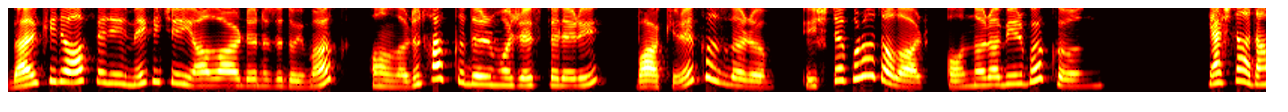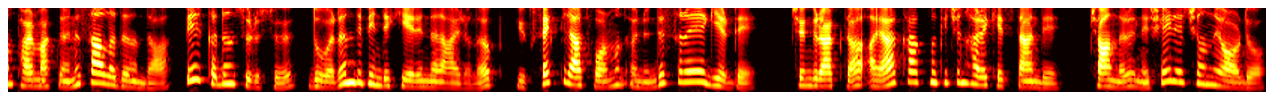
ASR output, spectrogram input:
Belki de affedilmek için yalvardığınızı duymak onların hakkıdır majesteleri. Bakire kızlarım, işte buradalar. Onlara bir bakın. Yaşlı adam parmaklarını salladığında bir kadın sürüsü duvarın dibindeki yerinden ayrılıp yüksek platformun önünde sıraya girdi. Çıngırak da ayağa kalkmak için hareketlendi. Çanları neşeyle çınlıyordu.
